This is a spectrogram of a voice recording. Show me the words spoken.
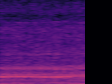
you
